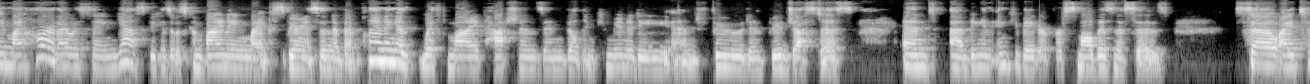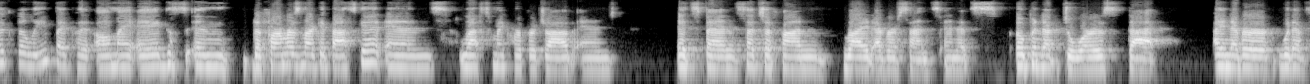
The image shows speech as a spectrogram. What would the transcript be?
in my heart, I was saying yes because it was combining my experience in event planning with my passions in building community and food and food justice and um, being an incubator for small businesses. So I took the leap. I put all my eggs in the farmer's market basket and left my corporate job. And it's been such a fun ride ever since. And it's opened up doors that I never would have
